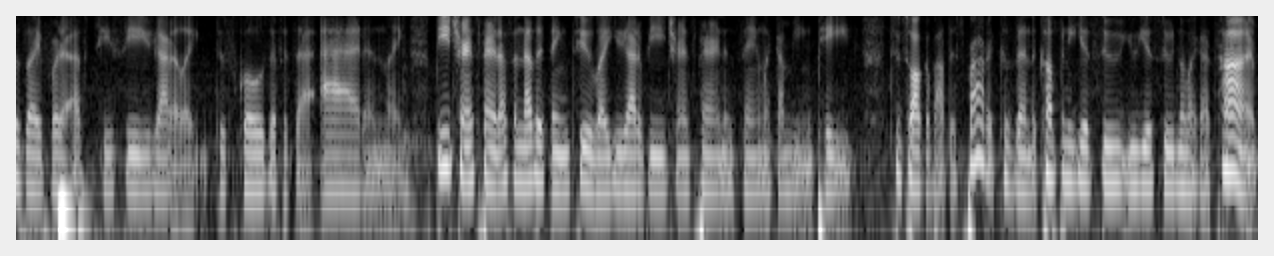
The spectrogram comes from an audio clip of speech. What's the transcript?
because like for the FTC, you gotta like disclose if it's an ad and like be transparent. That's another thing too. Like you gotta be transparent and saying like I'm being paid to talk about this product because then the company gets sued, you get sued. Nobody got time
